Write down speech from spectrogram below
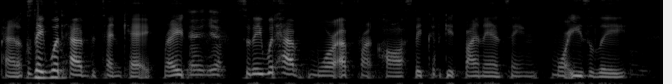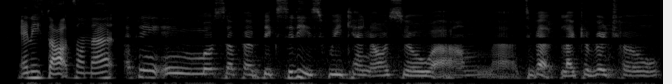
panels? Because they would have the 10K, right? Yeah, yeah. So they would have more upfront costs. They could get financing more easily. Any thoughts on that? I think in most of our big cities, we can also um, uh, develop like a virtual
